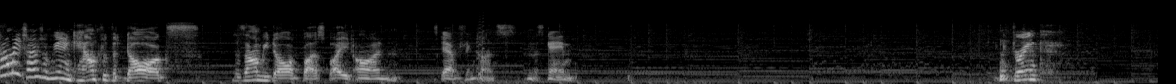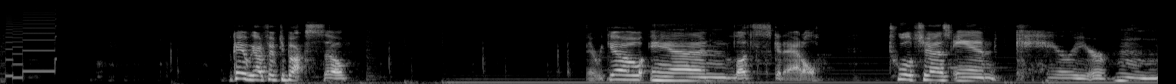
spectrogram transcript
How many times have we encountered the dogs, the zombie dog boss fight on scavenging hunts in this game? Drink. Okay, we got 50 bucks, so there we go, and let's skedaddle. Tool chest and carrier. Hmm.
